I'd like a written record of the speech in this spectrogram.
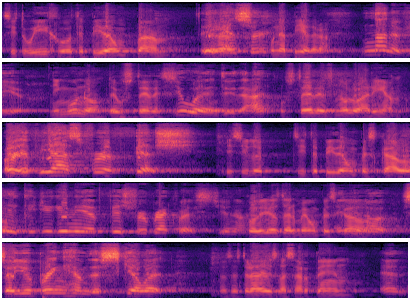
si tu hijo te pida un pan, The le das answer? una piedra? None of you. Ninguno de ustedes. You wouldn't do that. Ustedes no lo harían. Or if he asks for a fish, Y si, le, si te pide un pescado, hey, could you give me a fish for breakfast? You know. ¿podrías darme un And, you pescado? know, so you bring him the skillet, Entonces traes la sartén, and,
